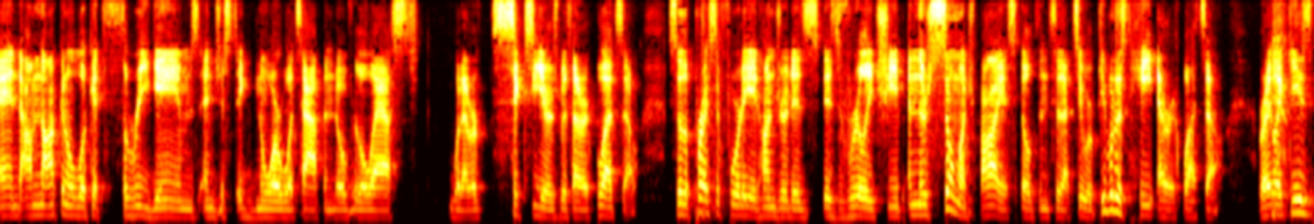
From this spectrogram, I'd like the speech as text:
And I'm not going to look at three games and just ignore what's happened over the last whatever six years with Eric Bledsoe. So the price of 4800 is is really cheap and there's so much bias built into that too where people just hate Eric Bledsoe, right? Like he's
